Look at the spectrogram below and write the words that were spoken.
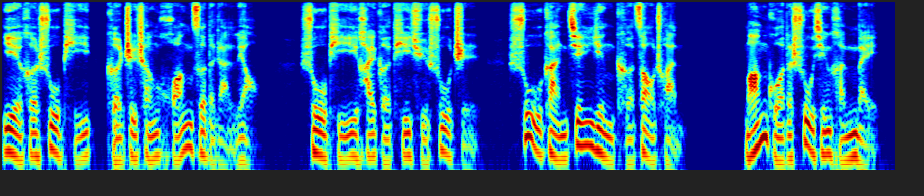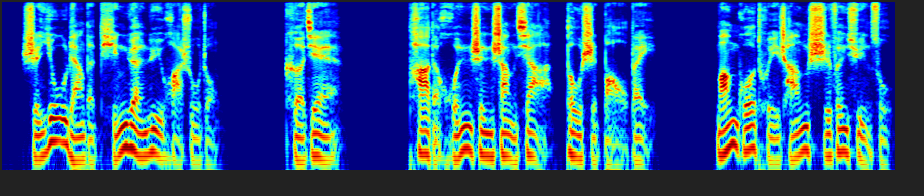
叶和树皮可制成黄色的染料，树皮还可提取树脂，树干坚硬可造船。芒果的树形很美，是优良的庭院绿化树种，可见它的浑身上下都是宝贝。芒果腿长，十分迅速，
